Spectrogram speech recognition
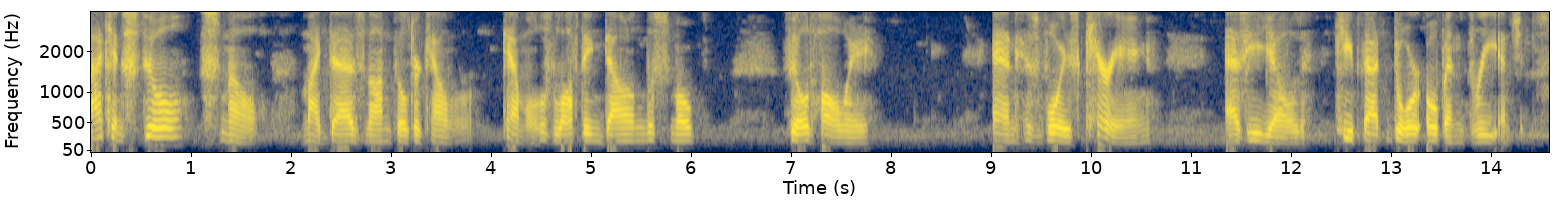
I can still smell my dad's non filter camel, camels lofting down the smoke filled hallway and his voice carrying as he yelled, Keep that door open three inches.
